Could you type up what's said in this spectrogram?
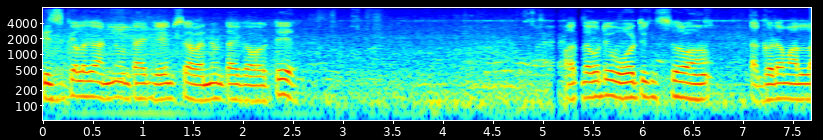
ఫిజికల్గా అన్నీ ఉంటాయి. గేమ్స్ అవన్నీ ఉంటాయి కాబట్టి అదొకటి ఓటింగ్స్ తగ్గడం వల్ల.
